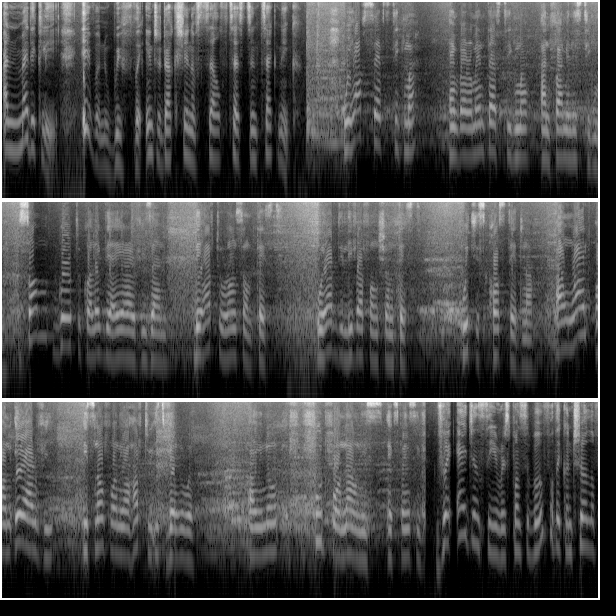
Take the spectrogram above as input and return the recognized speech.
and medically, even with the introduction of self-testing technique. We have self-stigma, environmental stigma, and family stigma. Some go to collect their ARVs and they have to run some tests. We have the liver function test, which is costed now. And while on ARV, it's not funny, I have to eat very well. And you know, food for now is expensive. The agency responsible for the control of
